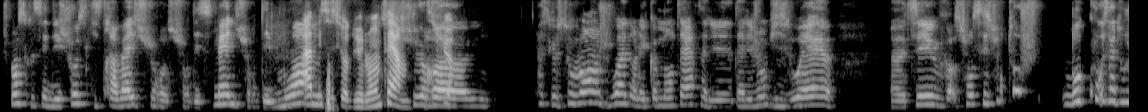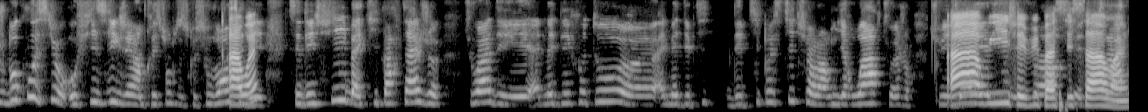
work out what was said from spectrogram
je pense que c'est des choses qui se travaillent sur, sur des semaines, sur des mois. Ah mais c'est sur du long terme. Sur, parce que souvent, je vois dans les commentaires, tu as, des gens qui disent Ouais, euh, tu sais, c'est surtout beaucoup, ça touche beaucoup aussi au, physique, j'ai l'impression, parce que souvent, ah c'est des, filles bah, qui partagent, tu vois, des, elles mettent des photos, euh, elles mettent des petits, des petits post-it sur leur miroir, tu vois, genre, tu es Ah oui, j'ai vu passer ça, ouais.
